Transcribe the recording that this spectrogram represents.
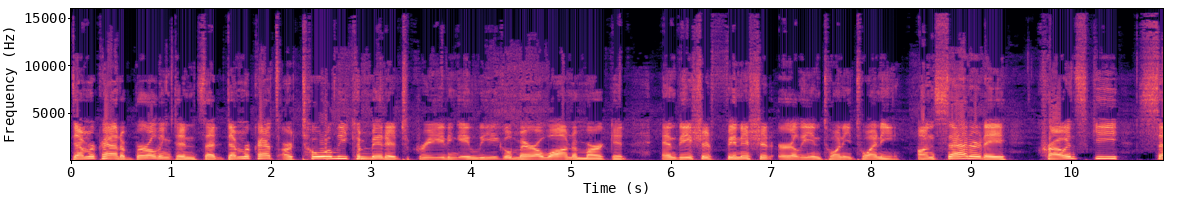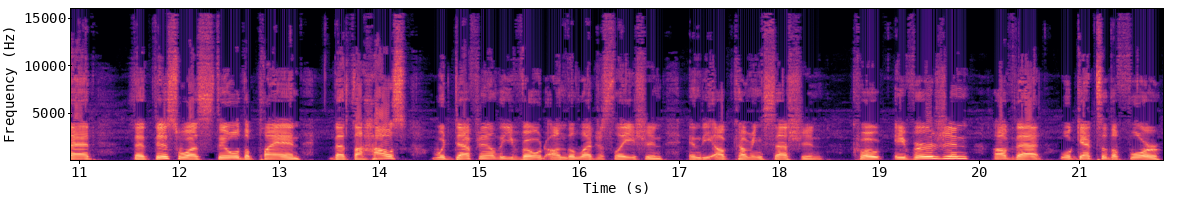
Democrat of Burlington, said Democrats are totally committed to creating a legal marijuana market and they should finish it early in 2020. On Saturday, Krowinski said that this was still the plan, that the House would definitely vote on the legislation in the upcoming session. Quote, a version of that will get to the floor,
